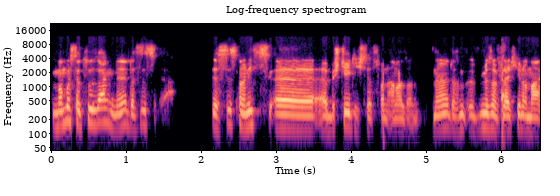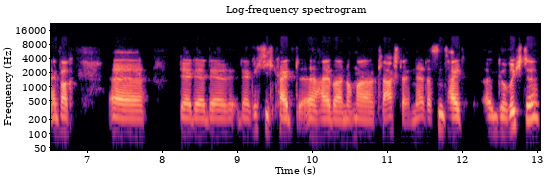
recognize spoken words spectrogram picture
man muss dazu sagen, ne, das ist, das ist noch nichts äh, Bestätigtes von Amazon. Ne? Das müssen wir vielleicht hier nochmal einfach äh, der, der, der, der Richtigkeit äh, halber nochmal klarstellen. Ne? Das sind halt äh, Gerüchte,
